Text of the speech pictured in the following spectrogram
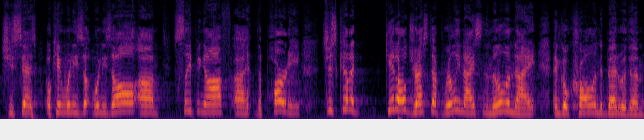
she says, "Okay, when he's when he's all um, sleeping off uh, the party, just kind of get all dressed up really nice in the middle of the night and go crawl into bed with him,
